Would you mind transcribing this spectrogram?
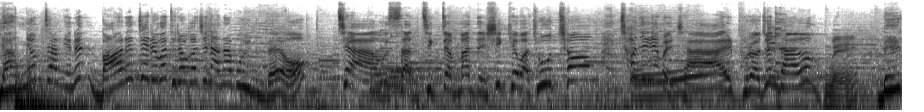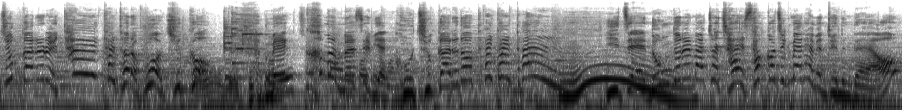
양념장에는 많은 재료가 들어가진 않아 보이는데요. 자, 우선 직접 만든 식혜와 조청, 천일염을 잘 풀어준 다음 네. 메주가루를 탈탈 털어 부어주고 오, 메주가루? 매콤한 맛을 위한 고춧가루도 탈탈탈. 이제 농도를 맞춰 잘 섞어주기만 하면 되는데요.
